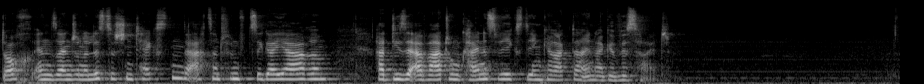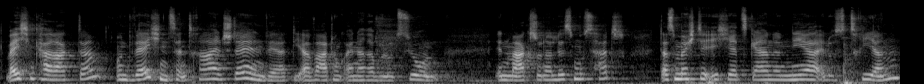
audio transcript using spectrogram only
Doch in seinen journalistischen Texten der 1850er Jahre hat diese Erwartung keineswegs den Charakter einer Gewissheit. Welchen Charakter und welchen zentralen Stellenwert die Erwartung einer Revolution in Marx Journalismus hat, das möchte ich jetzt gerne näher illustrieren.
